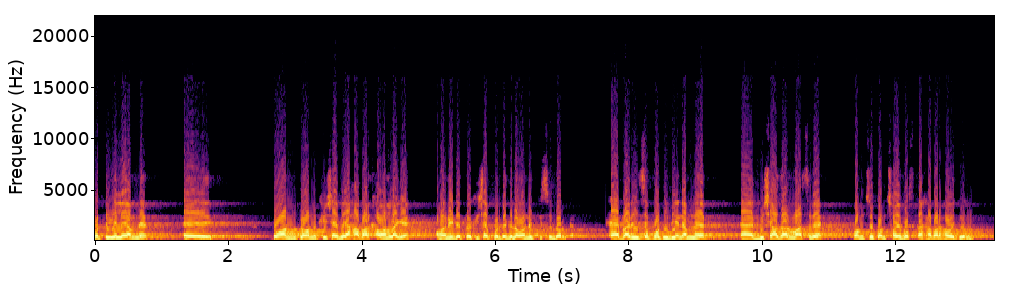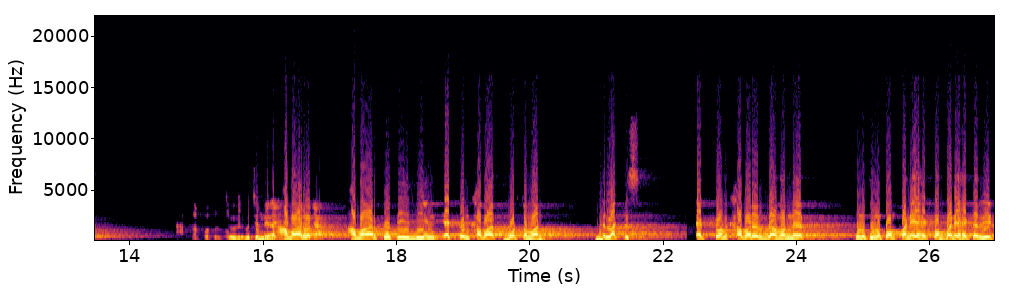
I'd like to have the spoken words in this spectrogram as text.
করতে গেলে আহ, টন টন হিসাবে খাবার খাওয়ান লাগে। এখন এটা তো হিসাব করতে গেলে অনেক কিছু দরকার। এবার হচ্ছে প্রতিদিন আপনার বিশ হাজার মাছরে কমসে কম ছয় বস্তা খাবার খাওয়াইতে হবে। বুঝছেন আমার আমার প্রতিদিন এক টন খাবার বর্তমান লাগতেছে। এক টন খাবারের দাম আপনার কোন কোন কোম্পানি এক কোম্পানি এক একটা রেট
